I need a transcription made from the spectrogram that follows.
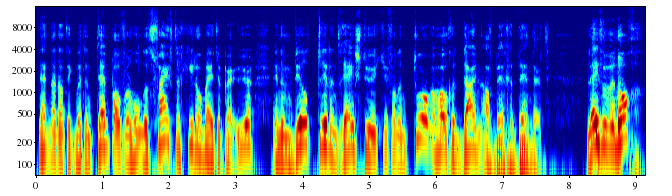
net nadat ik met een tempo van 150 km per uur en een wild trillend racestuurtje van een torenhoge duin af ben gedenderd. Leven we nog?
